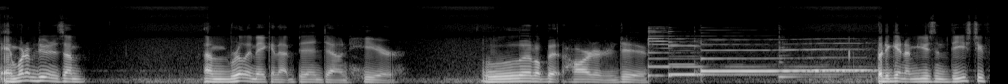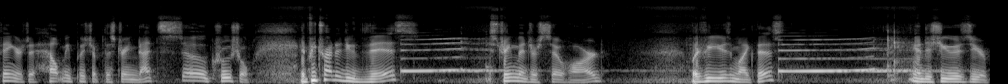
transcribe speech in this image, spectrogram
and what I'm doing is I'm I'm really making that bend down here a little bit harder to do. But again, I'm using these two fingers to help me push up the string. That's so crucial. If you try to do this, string bends are so hard. But if you use them like this, and just use your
